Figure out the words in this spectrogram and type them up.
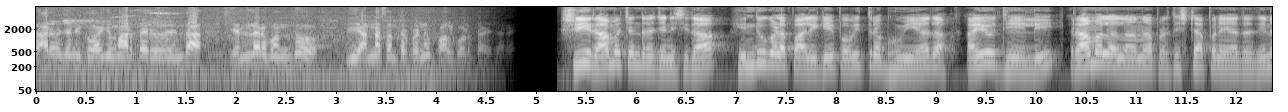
ಸಾರ್ವಜನಿಕವಾಗಿ ಮಾಡ್ತಾ ಇರೋದ್ರಿಂದ ಎಲ್ಲರೂ ಬಂದು ಈ ಅನ್ನ ಸಂತರ್ಪಣೆ ಪಾಲ್ಗೊಳ್ತಾ ಇದ್ದಾರೆ. ಶ್ರೀರಾಮಚಂದ್ರ ಜನಿಸಿದ ಹಿಂದೂಗಳ ಪಾಲಿಗೆ ಪವಿತ್ರ ಭೂಮಿಯಾದ ಅಯೋಧ್ಯೆಯಲ್ಲಿ ರಾಮಲಲ್ಲನ ಪ್ರತಿಷ್ಠಾಪನೆಯಾದ ದಿನ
